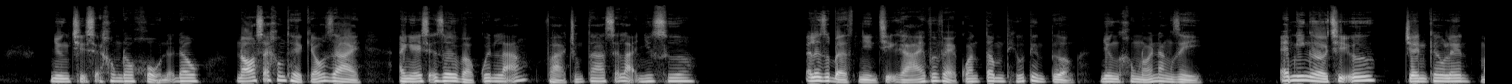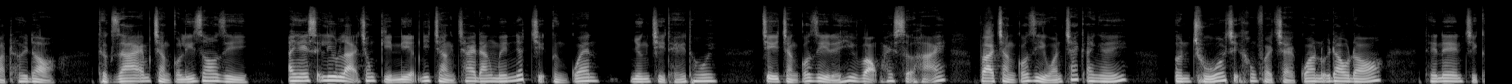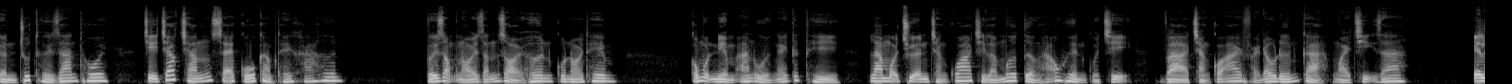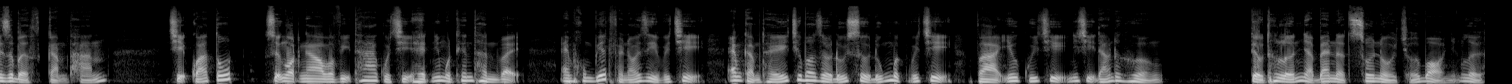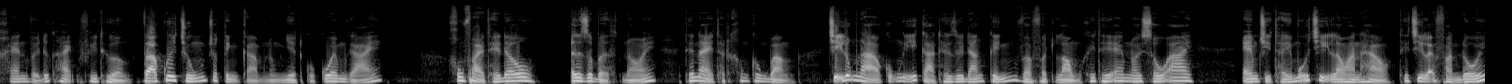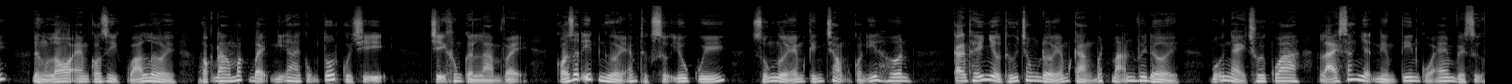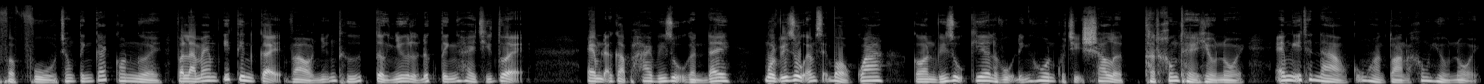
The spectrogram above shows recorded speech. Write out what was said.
Nhưng chị sẽ không đau khổ nữa đâu. Nó sẽ không thể kéo dài. Anh ấy sẽ rơi vào quên lãng và chúng ta sẽ lại như xưa. Elizabeth nhìn chị gái với vẻ quan tâm thiếu tin tưởng nhưng không nói năng gì. Em nghi ngờ chị ư? Jane kêu lên, mặt hơi đỏ. Thực ra em chẳng có lý do gì. Anh ấy sẽ lưu lại trong kỷ niệm như chàng trai đáng mến nhất chị từng quen. Nhưng chỉ thế thôi. Chị chẳng có gì để hy vọng hay sợ hãi và chẳng có gì oán trách anh ấy. Ơn Chúa chị không phải trải qua nỗi đau đó, thế nên chỉ cần chút thời gian thôi, chị chắc chắn sẽ cố cảm thấy khá hơn. Với giọng nói rắn giỏi hơn, cô nói thêm, có một niềm an ủi ngay tức thì là mọi chuyện chẳng qua chỉ là mơ tưởng hão huyền của chị và chẳng có ai phải đau đớn cả ngoài chị ra. Elizabeth cảm thán, chị quá tốt, sự ngọt ngào và vị tha của chị hệt như một thiên thần vậy. Em không biết phải nói gì với chị, em cảm thấy chưa bao giờ đối xử đúng mực với chị và yêu quý chị như chị đáng được hưởng. Tiểu thư lớn nhà Bennett sôi nổi chối bỏ những lời khen về đức hạnh phi thường và quy chúng cho tình cảm nồng nhiệt của cô em gái. Không phải thế đâu, Elizabeth nói, thế này thật không công bằng. Chị lúc nào cũng nghĩ cả thế giới đáng kính và phật lòng khi thấy em nói xấu ai. Em chỉ thấy mỗi chị là hoàn hảo thì chị lại phản đối. Đừng lo em có gì quá lời hoặc đang mắc bệnh nghĩ ai cũng tốt của chị. Chị không cần làm vậy. Có rất ít người em thực sự yêu quý. Số người em kính trọng còn ít hơn. Càng thấy nhiều thứ trong đời em càng bất mãn với đời. Mỗi ngày trôi qua lại xác nhận niềm tin của em về sự phập phù trong tính cách con người và làm em ít tin cậy vào những thứ tưởng như là đức tính hay trí tuệ. Em đã gặp hai ví dụ gần đây. Một ví dụ em sẽ bỏ qua, còn ví dụ kia là vụ đính hôn của chị Charlotte. Thật không thể hiểu nổi. Em nghĩ thế nào cũng hoàn toàn không hiểu nổi.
